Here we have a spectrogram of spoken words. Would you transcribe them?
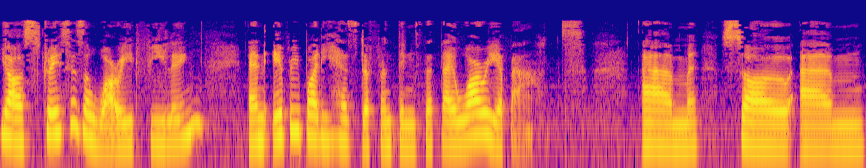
Yeah, stress is a worried feeling and everybody has different things that they worry about. Um, so, um,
